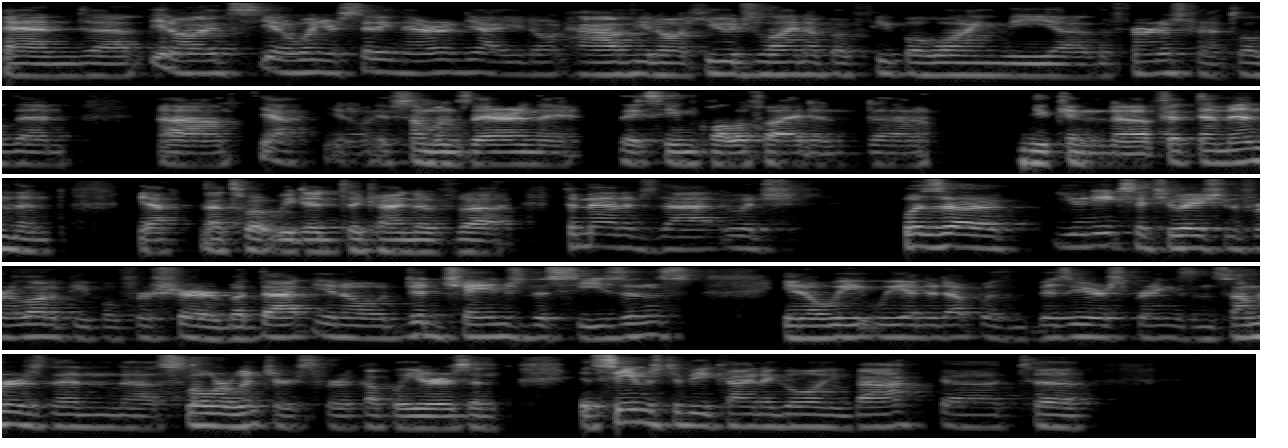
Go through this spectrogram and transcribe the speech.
and uh, you know it's you know when you're sitting there and yeah you don't have you know a huge lineup of people wanting the uh, the furnace rental then uh, yeah you know if someone's there and they they seem qualified and uh, you can uh, fit them in then yeah that's what we did to kind of uh, to manage that which was a unique situation for a lot of people for sure. But that you know did change the seasons you know, we we ended up with busier springs and summers than uh, slower winters for a couple of years, and it seems to be kind of going back uh, to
